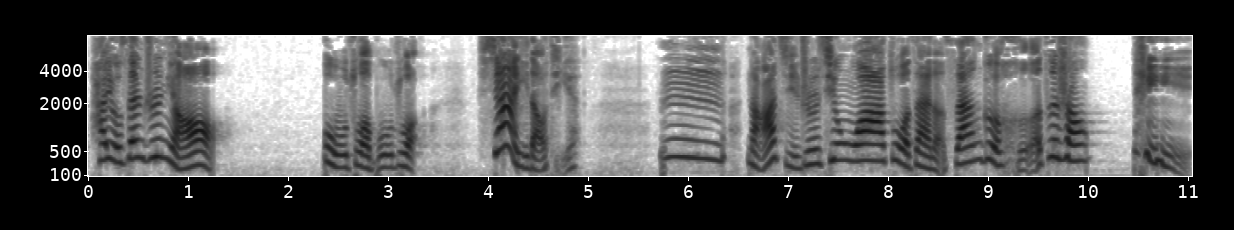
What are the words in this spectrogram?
还有三只鸟。”不错，不错。下一道题，嗯，哪几只青蛙坐在了三个盒子上？嘿嘿，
